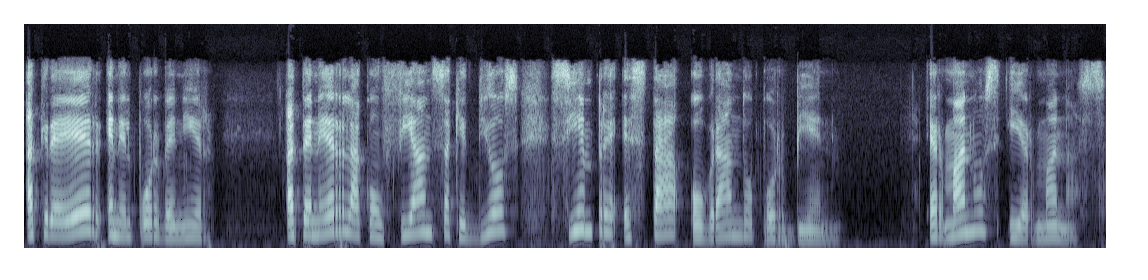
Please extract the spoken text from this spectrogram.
a creer en el porvenir, a tener la confianza que Dios siempre está obrando por bien. Hermanos y hermanas,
